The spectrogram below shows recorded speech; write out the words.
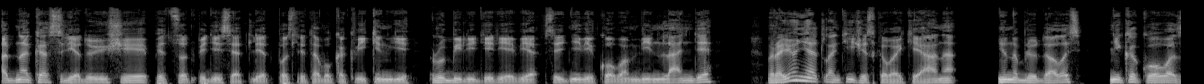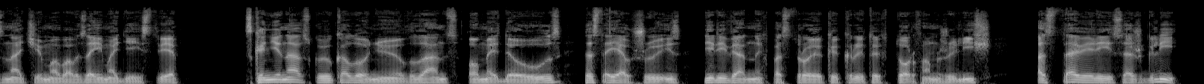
Однако следующие 550 лет после того, как викинги рубили деревья в средневековом Винланде, в районе Атлантического океана не наблюдалось никакого значимого взаимодействия. Скандинавскую колонию в Ланс-Омедоуз, состоявшую из деревянных построек и крытых торфом жилищ, оставили и сожгли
